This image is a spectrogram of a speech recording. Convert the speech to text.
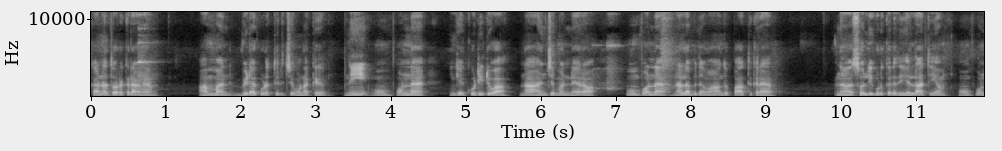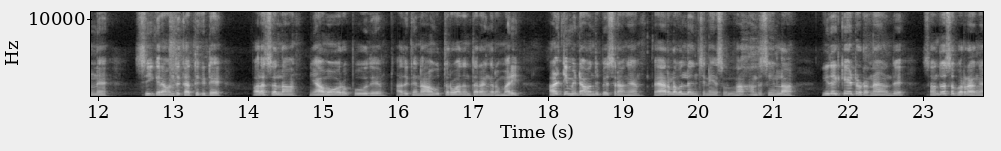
கண்ணை திறக்கிறாங்க. அம்மன் விட கொடுத்துருச்சு உனக்கு. நீ உன் பொண்ணை இங்கே கூட்டிகிட்டு வா. நான் அஞ்சு மணி நேரம் உன் பொண்ணை நல்ல விதமாக வந்து பார்த்துக்கிறேன் நான் சொல்லி கொடுக்குறது எல்லாத்தையும் உன் பொண்ணு சீக்கிரம் வந்து கற்றுக்கிட்டு பரசெல்லாம் ஞாபகம் வரப்போகுது. அதுக்கு நான் உத்தரவாதம் தரேங்கிற மாதிரி அல்டிமேட்டாக வந்து பேசுகிறாங்க வேறு லெவலில் இருந்துச்சுன்னே சொல்லலாம். அந்த சீன்லாம் இதை கேட்ட உடனே வந்து சந்தோஷப்படுறாங்க.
